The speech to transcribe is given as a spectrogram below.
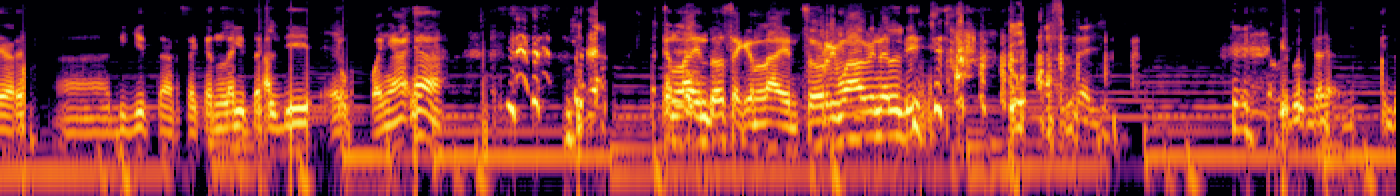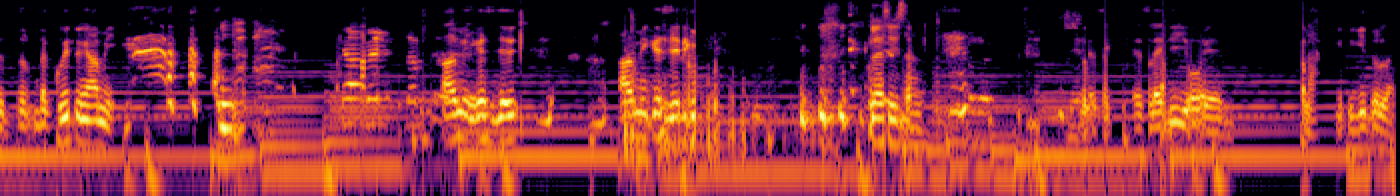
ya. eh, di gitar second line gitar Aldi. Eh, banyaknya. Second line tuh second line. Sorry maafin Aldi. Itu udah udah udah ku itu ngami Ya. Ami. Kasih jadi Ami kasih jadi Kelas sisang. selain di Yoen. Lah gitu gitulah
